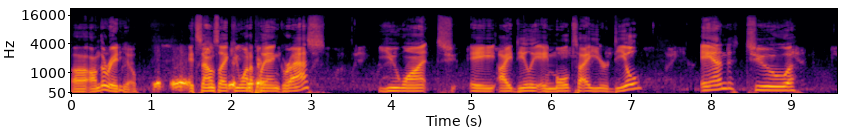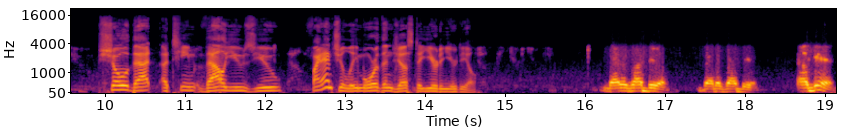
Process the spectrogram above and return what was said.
uh, on the radio. Yes. It sounds like you want to play on grass. You want a ideally a multi-year deal, and to show that a team values you financially more than just a year-to-year deal. That is ideal. That is ideal. Again,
